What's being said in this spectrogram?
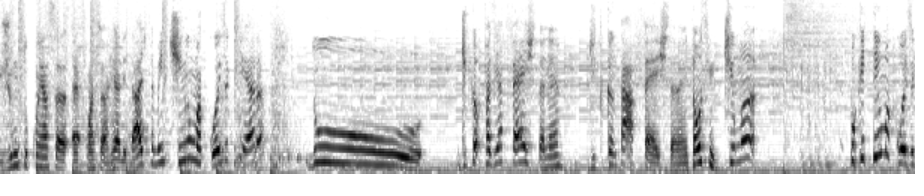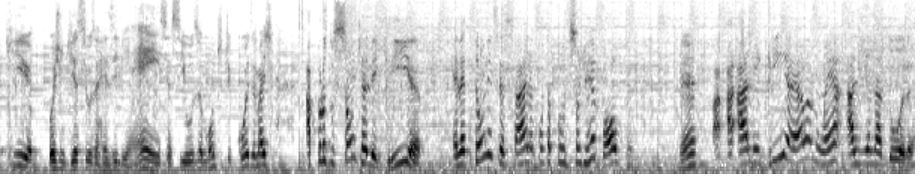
junto com essa, é, com essa realidade, também tinha uma coisa que era do. de fazer a festa, né? De cantar a festa, né? Então, assim, tinha uma. Porque tem uma coisa que hoje em dia se usa resiliência, se usa um monte de coisa, mas a produção de alegria ela é tão necessária quanto a produção de revolta né? A, a, a, alegria, ela não é alienadora.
